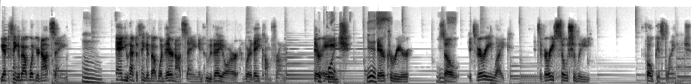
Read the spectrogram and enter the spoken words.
you have to think about what you're not saying Mm. and you have to think about what they're not saying and who they are and where they come from their Good age Yes. their career yes. so it's very like it's a very socially focused language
